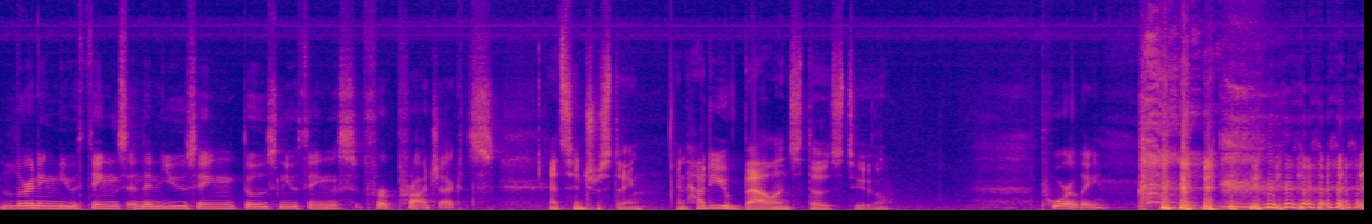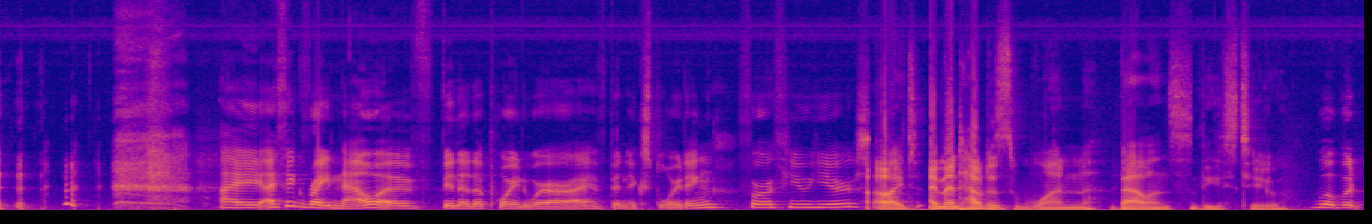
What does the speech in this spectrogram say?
learning new things and then using those new things for projects That's interesting. And how do you balance those two? poorly. I I think right now I've been at a point where I have been exploiting for a few years. Oh, I, I meant how does one balance these two? Well, but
